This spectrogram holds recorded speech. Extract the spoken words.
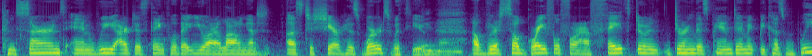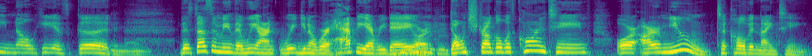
concerns, and we are just thankful that you are allowing us, us to share His words with you. Amen. Uh, we're so grateful for our faith during during this pandemic because we know He is good. Amen. This doesn't mean that we aren't we you know we're happy every day or don't struggle with quarantine or are immune to COVID-19.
